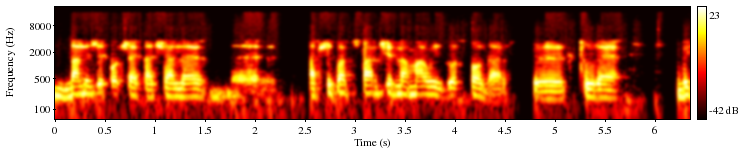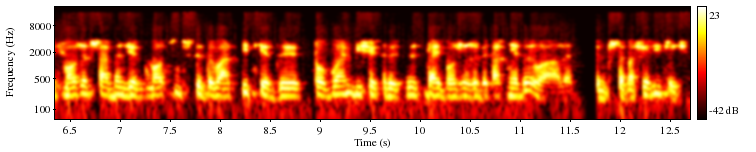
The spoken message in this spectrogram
należy poczekać, ale na przykład wsparcie dla małych gospodarstw, które być może trzeba będzie wzmocnić w sytuacji, kiedy pogłębi się kryzys. Daj Boże, żeby tak nie było, ale z tym trzeba się liczyć.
